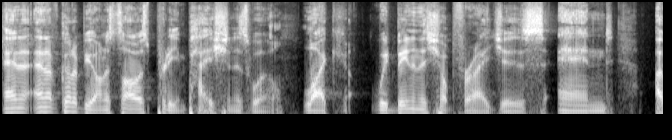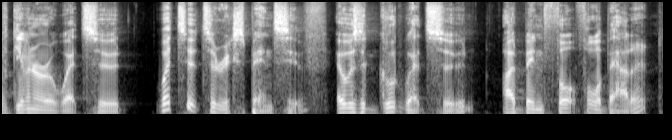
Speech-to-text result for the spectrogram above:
And, and I've got to be honest, I was pretty impatient as well. Like, we'd been in the shop for ages and I've given her a wetsuit. Wetsuits are expensive. It was a good wetsuit. I'd been thoughtful about it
